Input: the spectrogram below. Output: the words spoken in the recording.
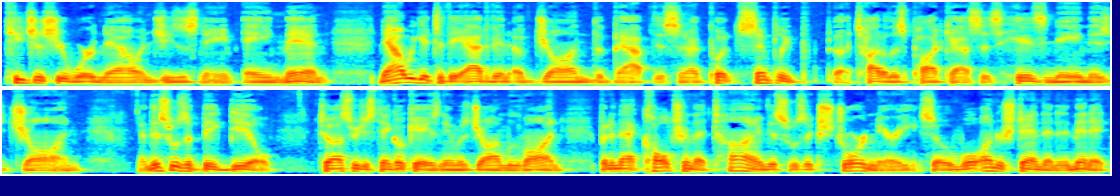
Teach us your word now in Jesus' name. Amen. Now we get to the advent of John the Baptist. And I put simply uh, title this podcast as His Name is John. And this was a big deal. To us, we just think, okay, his name was John, move on. But in that culture, in that time, this was extraordinary. So we'll understand that in a minute.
